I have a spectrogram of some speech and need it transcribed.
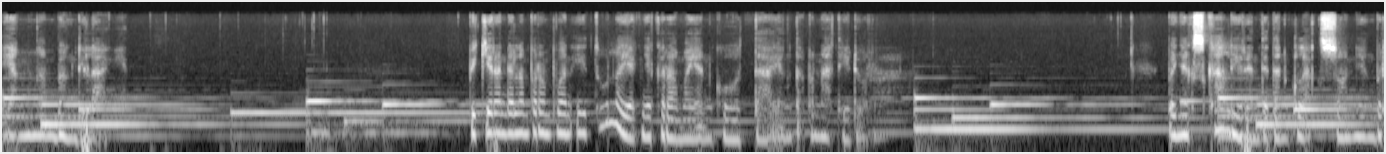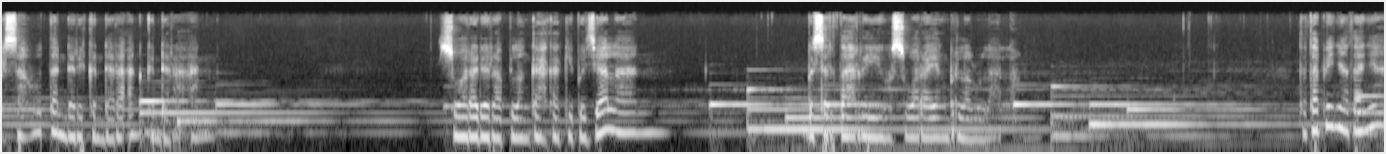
yang mengambang di langit. Pikiran dalam perempuan itu layaknya keramaian kota yang tak pernah tidur. Banyak sekali rentetan klakson yang bersahutan dari kendaraan-kendaraan. Suara derap langkah kaki berjalan, beserta riuh suara yang berlalu lalang. Tetapi nyatanya,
